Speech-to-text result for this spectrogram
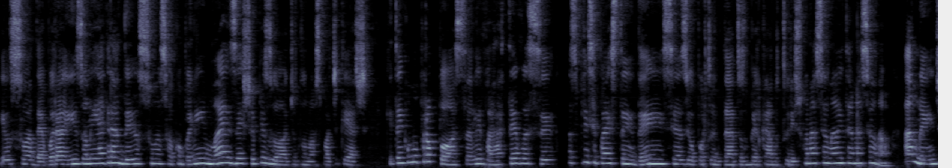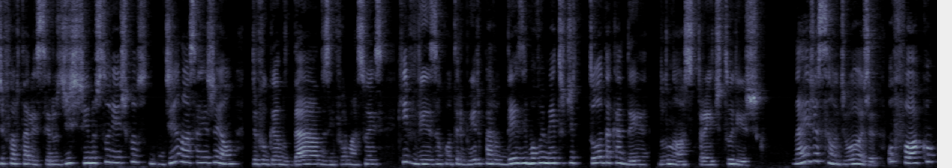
Eu sou a Débora Isola e agradeço a sua companhia em mais este episódio do nosso podcast que tem como proposta levar até você as principais tendências e oportunidades do mercado turístico nacional e internacional, além de fortalecer os destinos turísticos de nossa região, divulgando dados e informações que visam contribuir para o desenvolvimento de toda a cadeia do nosso trade turístico. Na edição de hoje, o foco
